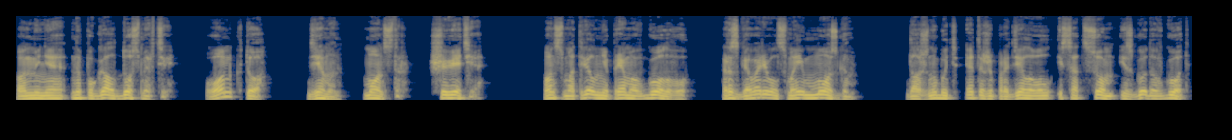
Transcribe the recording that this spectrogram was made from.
он меня напугал до смерти. Он кто? Демон, монстр, шеветия. Он смотрел мне прямо в голову, разговаривал с моим мозгом. Должно быть, это же проделывал и с отцом из года в год.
